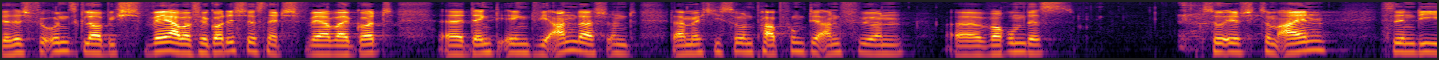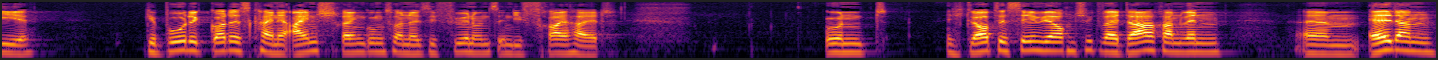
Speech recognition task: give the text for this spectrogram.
das ist für uns, glaube ich, schwer, aber für Gott ist das nicht schwer, weil Gott äh, denkt irgendwie anders. Und da möchte ich so ein paar Punkte anführen, äh, warum das so ist. Zum einen sind die Gebote Gottes keine Einschränkung, sondern sie führen uns in die Freiheit. Und ich glaube, das sehen wir auch ein Stück weit daran, wenn ähm, Eltern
